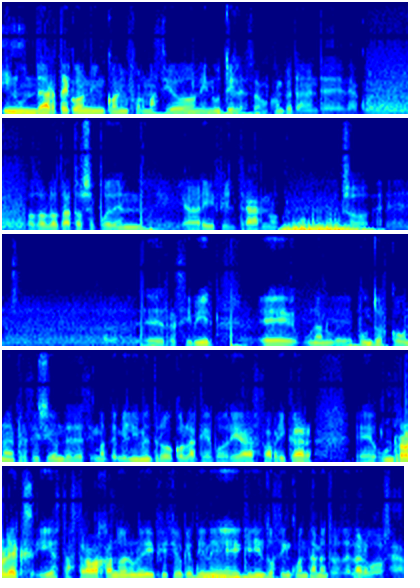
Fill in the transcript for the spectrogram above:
inundarte con, con, información inútil. Estamos completamente de acuerdo. Todos los datos se pueden limpiar y filtrar, ¿no? Eso, eh, recibir eh, una nube de puntos con una precisión de décimas de milímetro con la que podrías fabricar eh, un Rolex y estás trabajando en un edificio que tiene 550 metros de largo. O sea,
